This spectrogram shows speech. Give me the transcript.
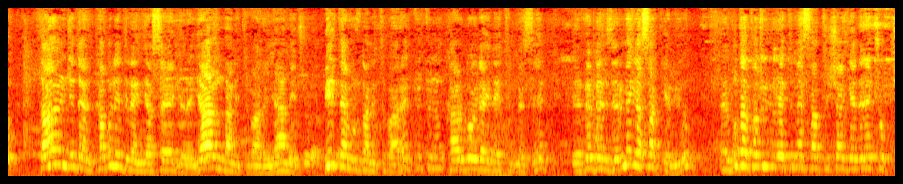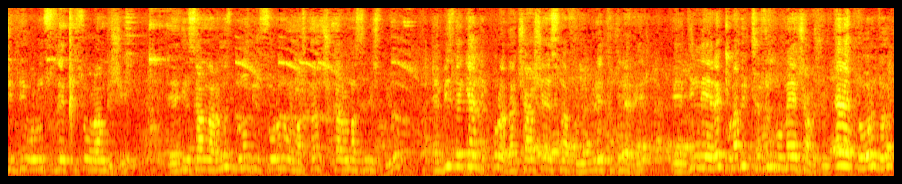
Daha önceden kabul edilen yasaya göre yarından itibaren yani 1 Temmuz'dan itibaren tütünün kargoyla iletilmesi e, ve benzerine yasak geliyor. E, bu da tabii üretime, satışa, gelire çok ciddi olumsuz etkisi olan bir şey. E, insanlarımız bunun bir sorun olmaktan çıkarılmasını istiyor. E, biz de geldik burada çarşı esnafını, üreticileri e, dinleyerek buna bir çözüm bulmaya çalışıyoruz. Evet doğrudur.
